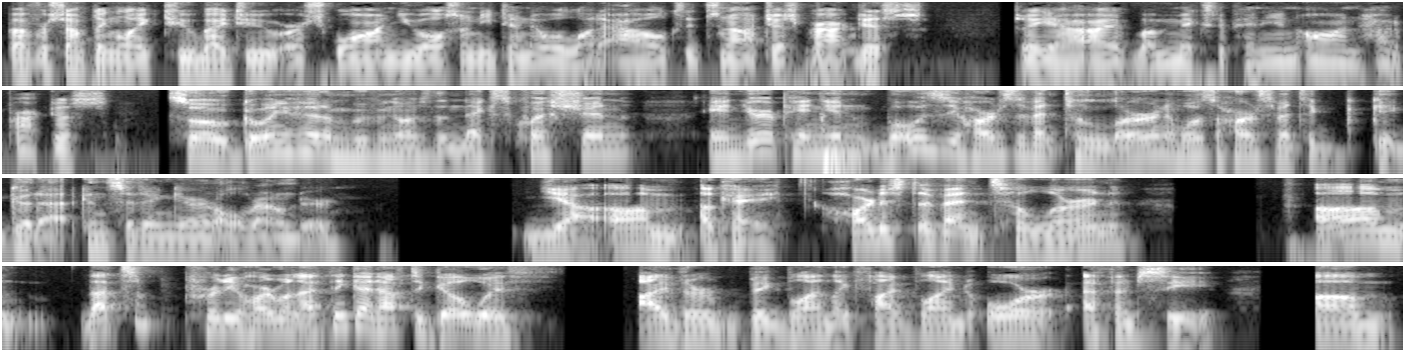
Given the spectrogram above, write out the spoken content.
But for something like 2x2 or Squan, you also need to know a lot of algs. It's not just mm-hmm. practice. So yeah, I have a mixed opinion on how to practice. So, going ahead and moving on to the next question. In your opinion, what was the hardest event to learn, and what was the hardest event to get good at, considering you're an all rounder? Yeah. Um. Okay. Hardest event to learn. Um. That's a pretty hard one. I think I'd have to go with either big blind, like five blind, or FMC. Um.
